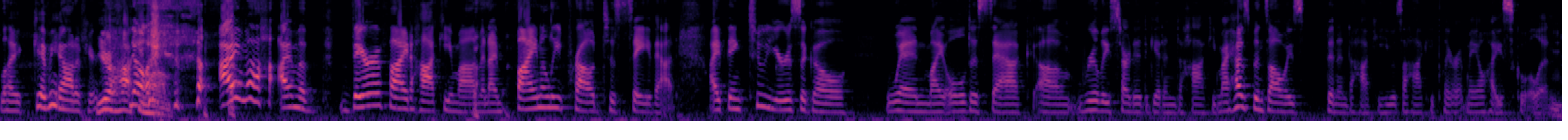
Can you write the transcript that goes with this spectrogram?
Like, get me out of here. You're a hockey no, mom. I'm a I'm a verified hockey mom, and I'm finally proud to say that. I think two years ago. When my oldest Zach um, really started to get into hockey, my husband's always been into hockey. He was a hockey player at Mayo High School, and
